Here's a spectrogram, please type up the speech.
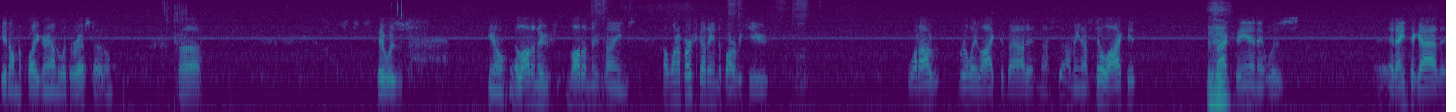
get on the playground with the rest of them. Uh, it was, you know, a lot of new, a lot of new things. Uh, when I first got into barbecue, what I really liked about it, and I, I mean, I still like it. Mm-hmm. Back then, it was. It ain't the guy that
